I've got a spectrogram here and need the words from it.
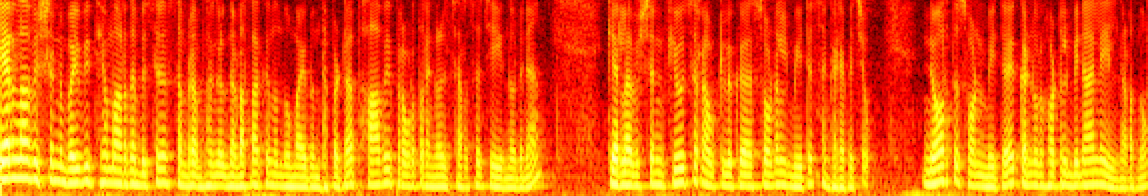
കേരള വിഷൻ വൈവിധ്യമാർന്ന ബിസിനസ് സംരംഭങ്ങൾ നടപ്പാക്കുന്നതുമായി ബന്ധപ്പെട്ട് ഭാവി പ്രവർത്തനങ്ങൾ ചർച്ച ചെയ്യുന്നതിന് Kerala vision future outlook zonal meet സംഘടിപ്പിച്ചു. North zone meet Kannur hotel ബിനാലയിൽ നടന്നു.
